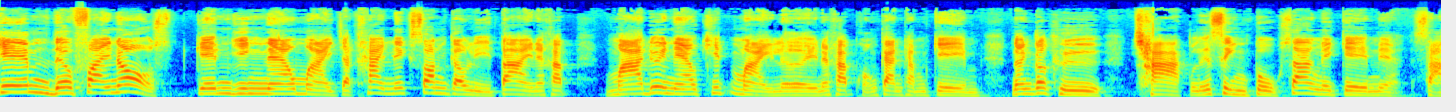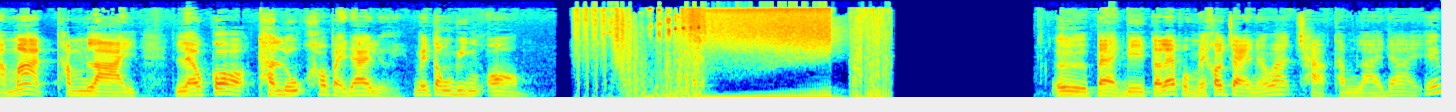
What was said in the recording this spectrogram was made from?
เกม The Finals เกมยิงแนวใหม่จากค่าย Nexon เกาหลีใต้นะครับ มาด้วยแนวคิดใหม่เลยนะครับของการทำเกม นั่นก็คือฉากหรือสิ่งปลูกสร้างในเกมเนี่ยสามารถทำลายแล้วก็ทะลุเข้าไปได้เลย ไม่ต้องวิ่งอ้อมเออแปลกดี ตอนแรกผมไม่เข้าใจนะว่าฉากทำลายได้ เอ๊ะ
